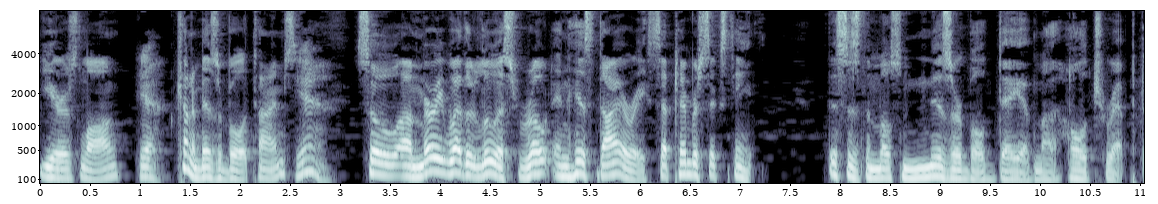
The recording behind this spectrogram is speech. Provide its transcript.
years long, Yeah. kind of miserable at times. Yeah. So uh, Meriwether Lewis wrote in his diary, September 16th, this is the most miserable day of my whole trip.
